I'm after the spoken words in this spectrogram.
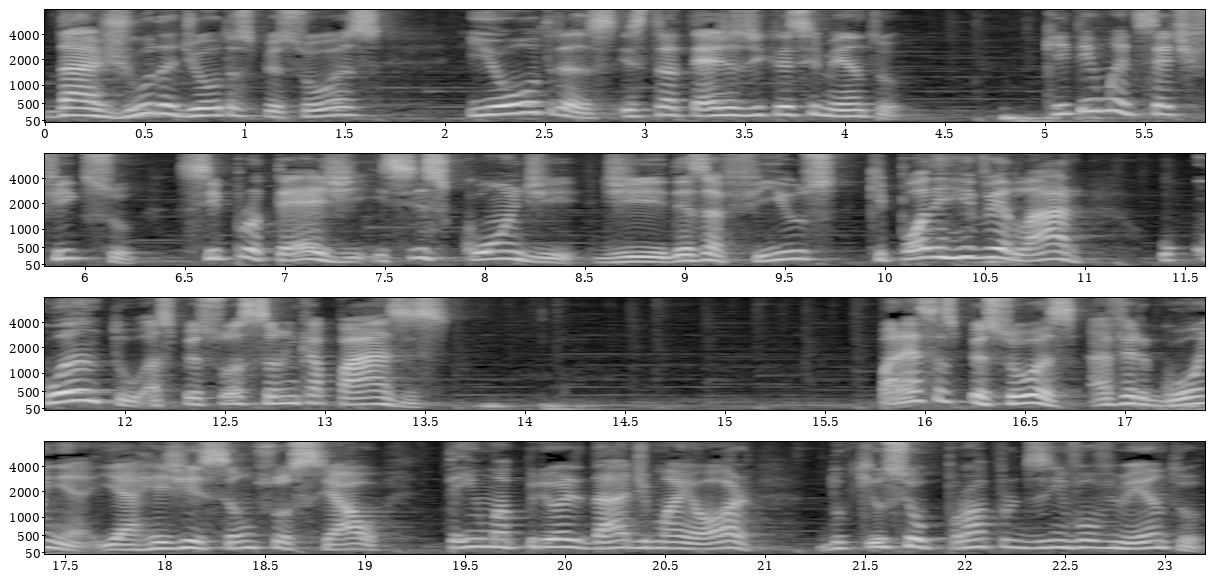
da ajuda de outras pessoas e outras estratégias de crescimento. Quem tem um mindset fixo se protege e se esconde de desafios que podem revelar o quanto as pessoas são incapazes. Para essas pessoas, a vergonha e a rejeição social têm uma prioridade maior do que o seu próprio desenvolvimento.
